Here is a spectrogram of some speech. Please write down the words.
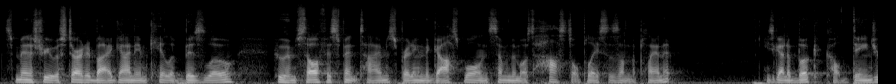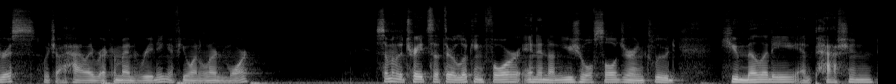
This ministry was started by a guy named Caleb Bislow, who himself has spent time spreading the gospel in some of the most hostile places on the planet. He's got a book called Dangerous, which I highly recommend reading if you want to learn more. Some of the traits that they're looking for in an unusual soldier include humility and passion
